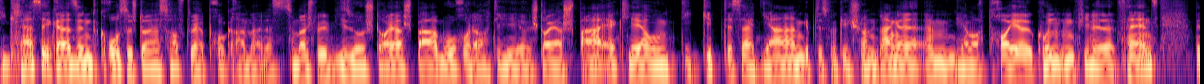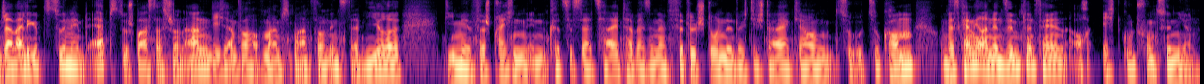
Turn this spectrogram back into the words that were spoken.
Die Klassiker sind große Steuersoftwareprogramme. Das ist zum Beispiel Viso Steuersparbuch oder auch die Steuersparerklärung. Die gibt es seit Jahren, gibt es wirklich schon lange. Ähm, die haben auch treue Kunden, viele Fans. Mittlerweile gibt es zunehmend Apps, du sprachst das schon an, die ich einfach auf meinem Smartphone installiere, die mir versprechen, in kürzester Zeit, teilweise in einer Viertelstunde durch die Steuererklärung zu, zu kommen. Und das kann gerade in simplen Fällen auch echt gut funktionieren.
